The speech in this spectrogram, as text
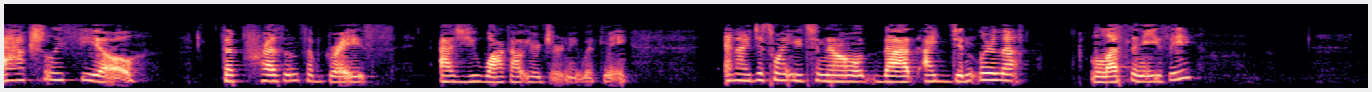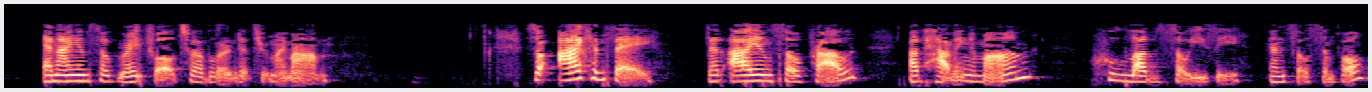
actually feel the presence of grace as you walk out your journey with me. And I just want you to know that I didn't learn that lesson easy. And I am so grateful to have learned it through my mom. So I can say that I am so proud of having a mom who loves so easy and so simple.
